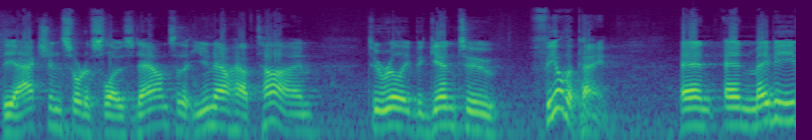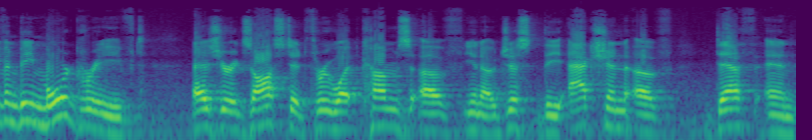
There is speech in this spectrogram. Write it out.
the action sort of slows down so that you now have time to really begin to feel the pain and, and maybe even be more grieved as you're exhausted through what comes of, you know, just the action of death and,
